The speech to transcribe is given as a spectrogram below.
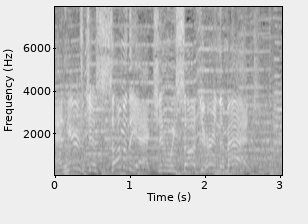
And here's just some of the action we saw during the match.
